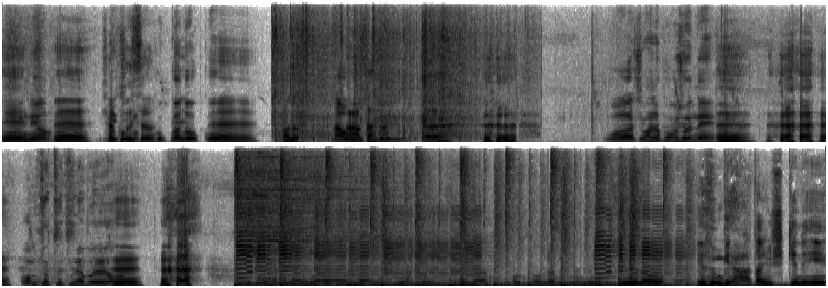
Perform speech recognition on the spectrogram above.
예. 있네요. 예. 잘 지금 크고 있어. 고가도 예. 없고. 예. 예. 나도 나오고 있습니다 지금. 와 지금 하나 뽑으셨네. 예. 엄청 튼튼해 보여요. 예. 이거 나오 예순개 아딱 60개네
